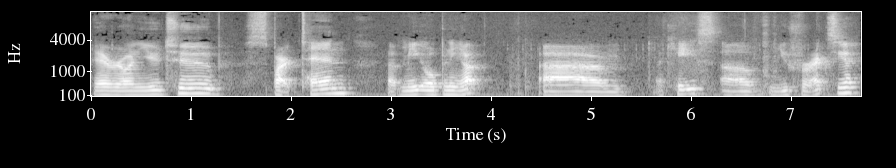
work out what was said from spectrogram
Hey everyone, YouTube. This is part 10 of me opening up um, a case of new Phyrexia.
